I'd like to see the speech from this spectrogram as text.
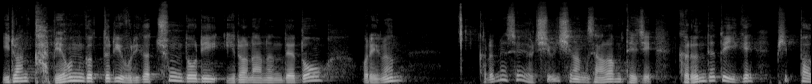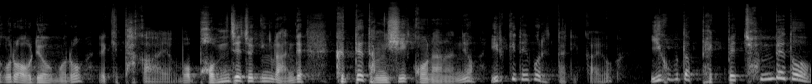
이러한 가벼운 것들이 우리가 충돌이 일어나는데도 우리는 그러면서 열심히 신앙생활하면 되지. 그런데도 이게 핍박으로 어려움으로 이렇게 다가와요. 뭐 범죄적인 건 아닌데 그때 당시 고난은요 이렇게 돼 버렸다니까요. 이거보다 100배, 1000배 더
